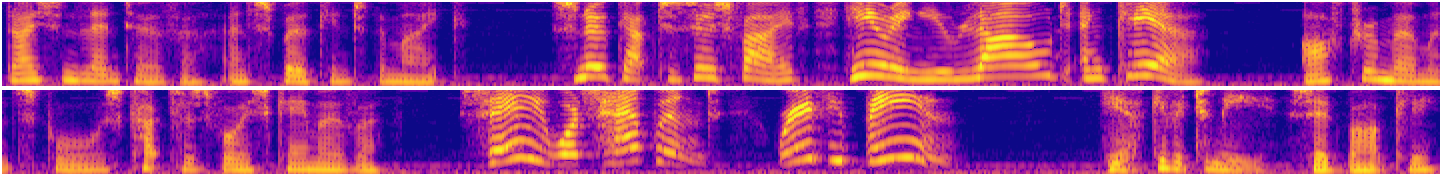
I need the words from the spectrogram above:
Dyson leant over and spoke into the mic. Snowcap to Zeus 5, hearing you loud and clear. After a moment's pause, Cutler's voice came over. Say, what's happened? Where have you been? Here, give it to me, said Barclay.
